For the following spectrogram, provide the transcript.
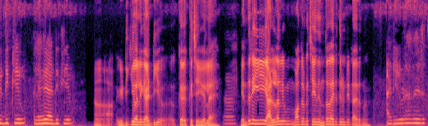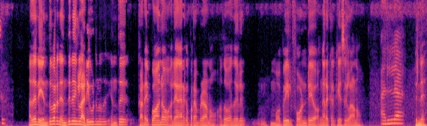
ഇടിക്കും അല്ലെങ്കിൽ അടിക്കും. ആ ഇടിക്കോ അല്ലെങ്കിൽ അടിയൊക്കെ ഒക്കെ ഒക്കെ ചെയ്യും അല്ലേ? എന്തിനാ ഈ അള്ളലും മാത്രമൊക്കെ ചെയ്യുന്ന എന്തോ കാര്യത്തിന് വേണ്ടിയിട്ടായിരുന്നു? അടിയൂടാതെ നേരത്ത് അതന്നെ എന്ത് പറഞ്ഞു എന്തിനു നിങ്ങൾ അടിവിടുന്നത് എന്ത് കടയിൽ പോകാനോ അല്ലെ അങ്ങനെയൊക്കെ പറയുമ്പോഴാണോ? അതോ എന്തെങ്കിലും മൊബൈൽ ഫോണിന്റെയോ അങ്ങനെയൊക്കെ കേസുകളാണോ? അല്ല. പിന്നെ?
